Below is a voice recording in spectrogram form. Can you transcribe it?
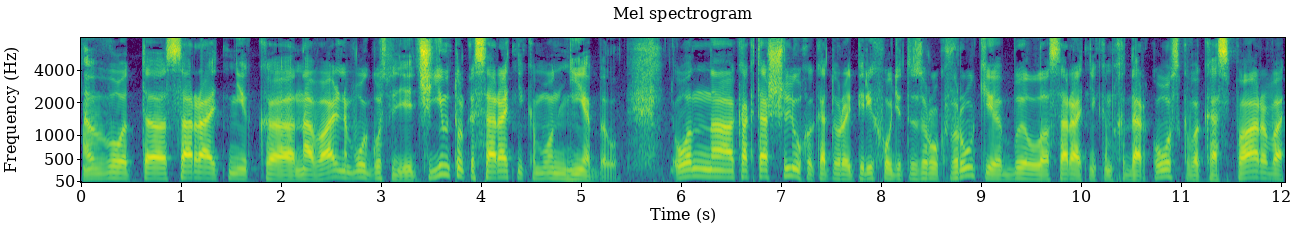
вот, э, соратник э, Навального, ой, господи, чьим только соратником он не был. Он, э, как та шлюха, которая переходит из рук в руки, был соратником Ходорковского, Каспарова,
